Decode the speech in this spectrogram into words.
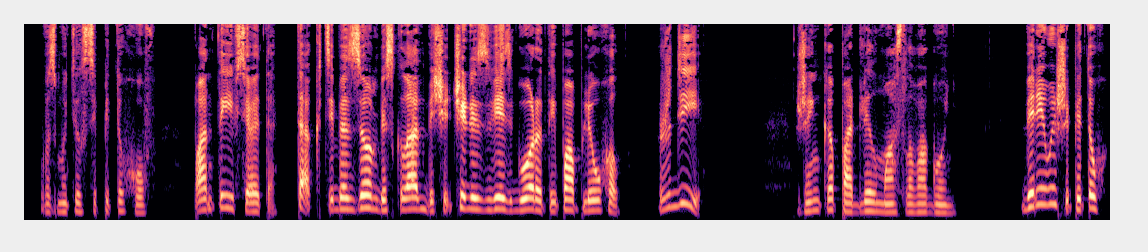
— возмутился Петухов. «Понты все это! Так тебя зомби с кладбища через весь город и поплюхал! Жди!» Женька подлил масло в огонь. «Бери выше, петух!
